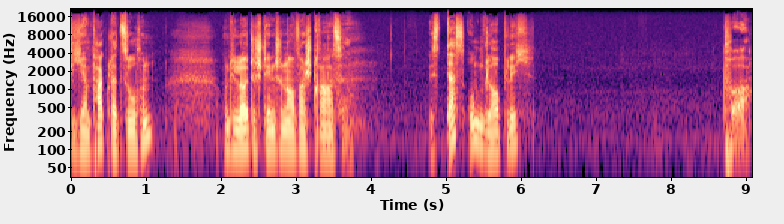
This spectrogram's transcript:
die hier einen Parkplatz suchen. Und die Leute stehen schon auf der Straße. Ist das unglaublich? Boah.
